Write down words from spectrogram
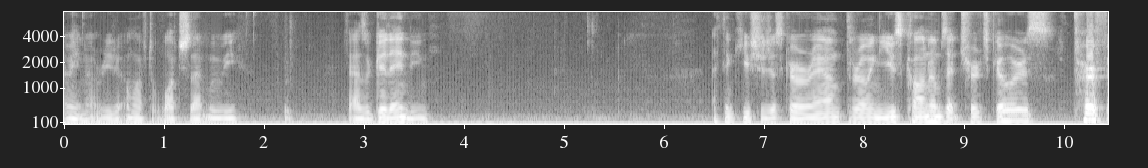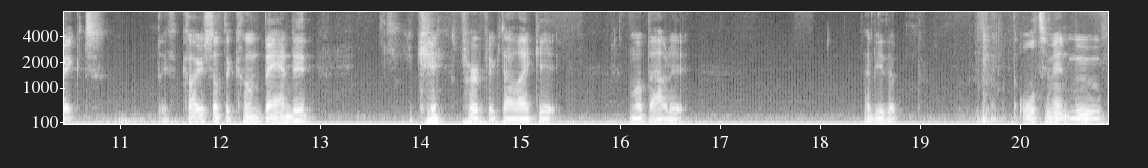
I mean, not read it. I'm gonna have to watch that movie. If it has a good ending. I think you should just go around throwing used condoms at churchgoers. Perfect. They Call yourself the Cum Bandit. Okay, perfect. I like it. I'm about it. That'd be the, the ultimate move.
